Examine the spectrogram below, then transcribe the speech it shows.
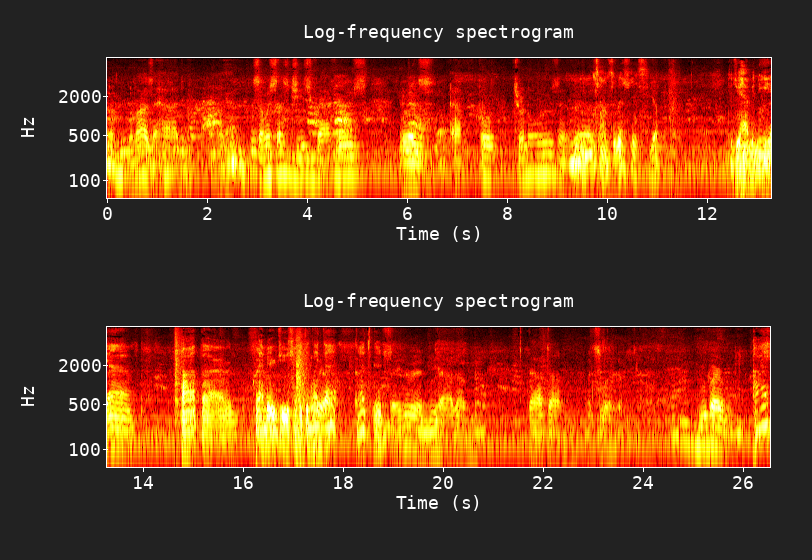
uh, Mama's. I had um, Somerset cheese crackers. There was apple turnovers and Mm, uh, sounds delicious. yep. Did you have any uh, pop or cranberry juice or anything Oh, like yeah. that? That's good. cider, and we had um, that um, let's see what it. Rhubarb, Pie?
